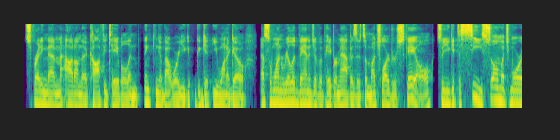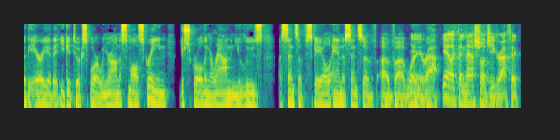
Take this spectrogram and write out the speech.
spreading them out on the coffee table and thinking about where you get you want to go. That's the one real advantage of a paper map is it's a much larger scale. So you get to see so much more of the area that you get to explore. When you're on a small screen, you're scrolling around and you lose a sense of scale and a sense of of uh, where Yeah. you're at. yeah, like the National Geographic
